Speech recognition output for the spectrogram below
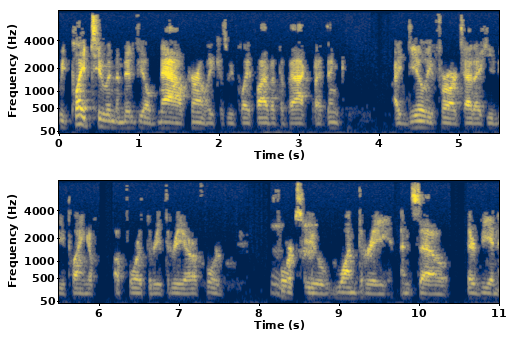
we play two in the midfield now currently because we play five at the back but I think ideally for Arteta, he'd be playing a, a 4-3-3 or a 4-4-2-1-3, and so there'd be an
